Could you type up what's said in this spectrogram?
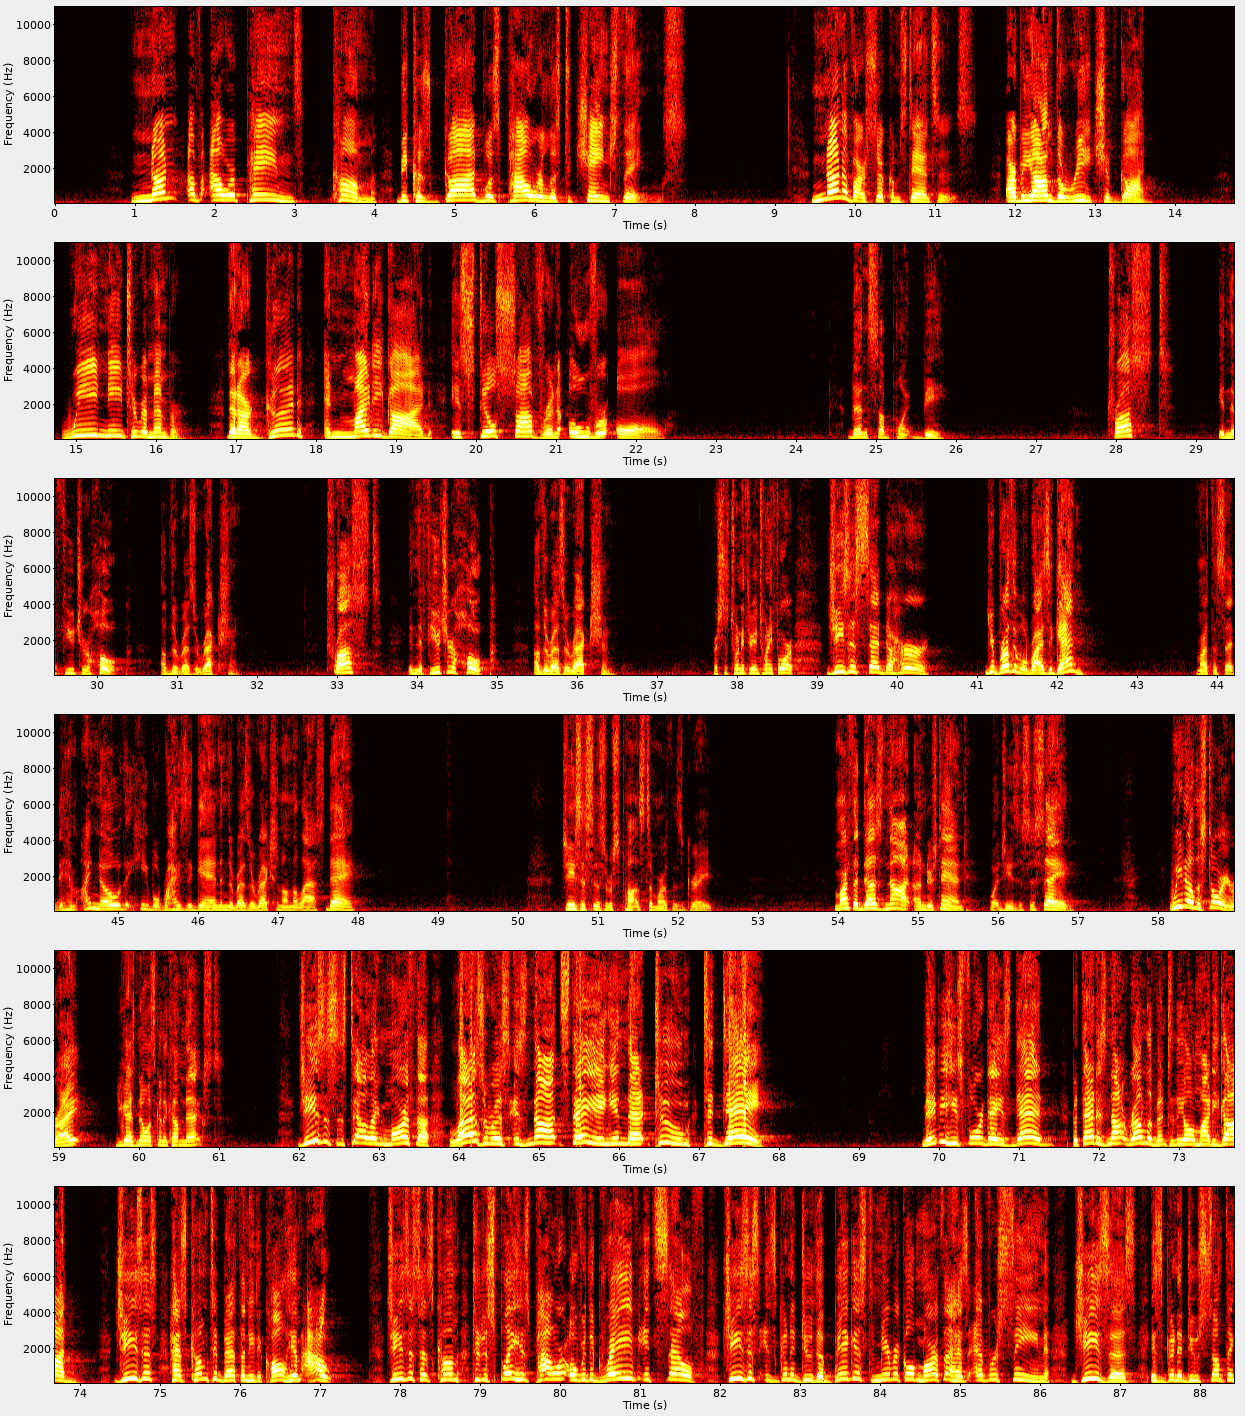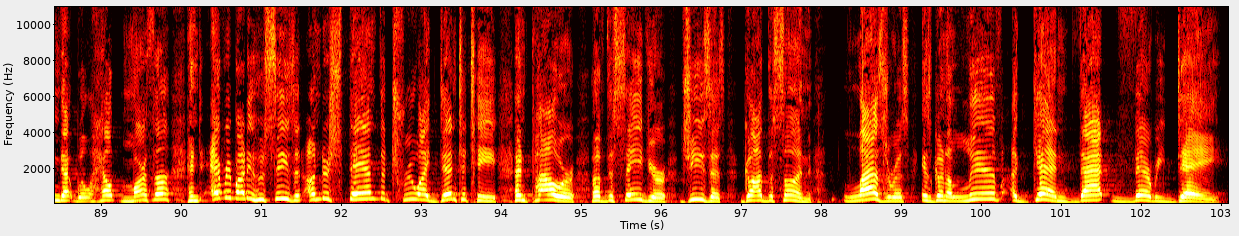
None of our pains come because God was powerless to change things. None of our circumstances are beyond the reach of God. We need to remember that our good and mighty God is still sovereign over all. Then, subpoint B trust in the future hope of the resurrection. Trust in the future hope of the resurrection. Verses 23 and 24 Jesus said to her, Your brother will rise again. Martha said to him, I know that he will rise again in the resurrection on the last day. Jesus' response to Martha is great. Martha does not understand what Jesus is saying. We know the story, right? You guys know what's going to come next? Jesus is telling Martha, Lazarus is not staying in that tomb today. Maybe he's four days dead, but that is not relevant to the Almighty God. Jesus has come to Bethany to call him out. Jesus has come to display his power over the grave itself. Jesus is going to do the biggest miracle Martha has ever seen. Jesus is going to do something that will help Martha and everybody who sees it understand the true identity and power of the Savior, Jesus, God the Son. Lazarus is going to live again that very day.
